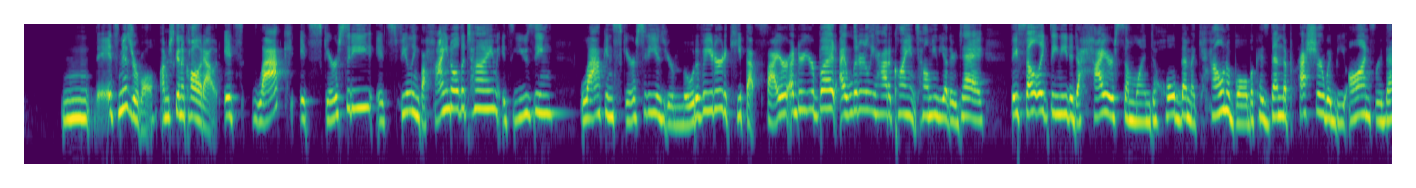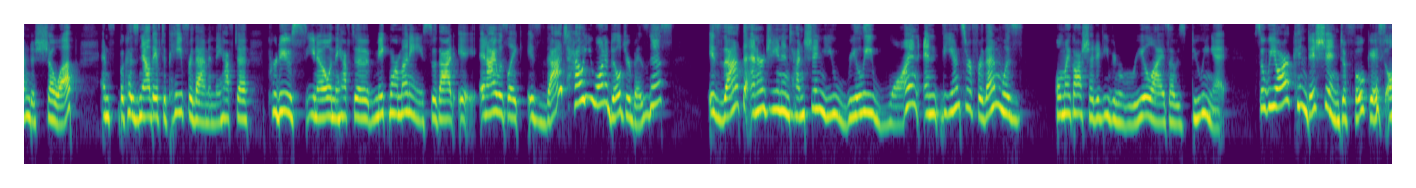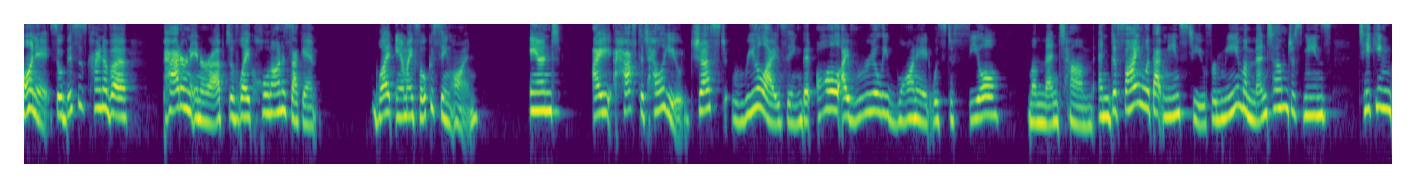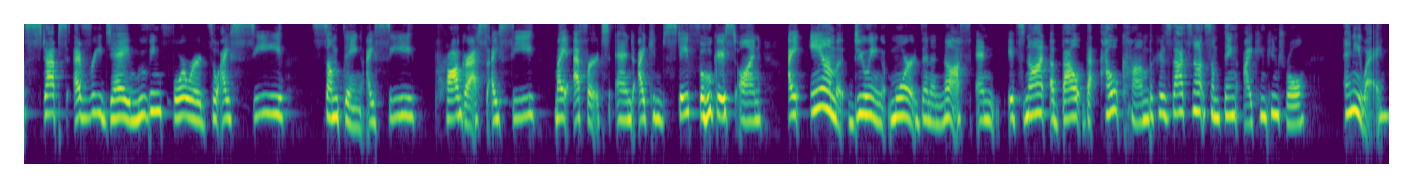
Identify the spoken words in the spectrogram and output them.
it's miserable. I'm just going to call it out. It's lack, it's scarcity, it's feeling behind all the time, it's using lack and scarcity is your motivator to keep that fire under your butt. I literally had a client tell me the other day they felt like they needed to hire someone to hold them accountable because then the pressure would be on for them to show up and because now they have to pay for them and they have to produce you know and they have to make more money. So that it, and i was like is that how you want to build your business? Is that the energy and intention you really want? And the answer for them was oh my gosh, I didn't even realize I was doing it. So we are conditioned to focus on it. So this is kind of a pattern interrupt of like, hold on a second. What am I focusing on? And I have to tell you, just realizing that all I've really wanted was to feel momentum and define what that means to you. For me, momentum just means taking steps every day, moving forward. So I see something. I see progress. I see my effort and I can stay focused on I am doing more than enough. And it's not about the outcome because that's not something I can control anyway.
